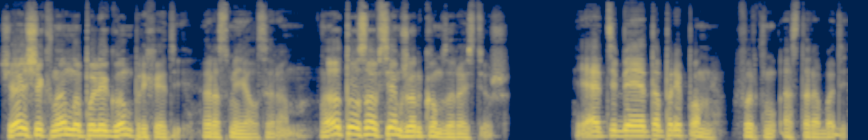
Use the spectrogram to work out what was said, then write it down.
«Чаще к нам на полигон приходи», — рассмеялся Рам. «А то совсем жарком зарастешь». «Я тебе это припомню», — фыркнул Астарабади.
